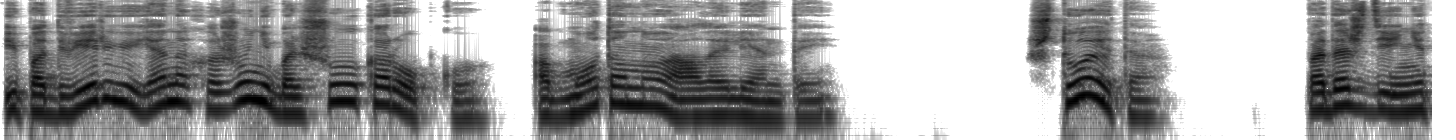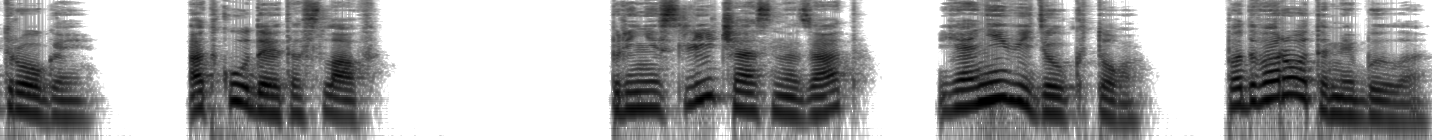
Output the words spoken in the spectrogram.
и под дверью я нахожу небольшую коробку, обмотанную алой лентой. «Что это?» «Подожди, не трогай. Откуда это, Слав?» «Принесли час назад, я не видел, кто. Под воротами было.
